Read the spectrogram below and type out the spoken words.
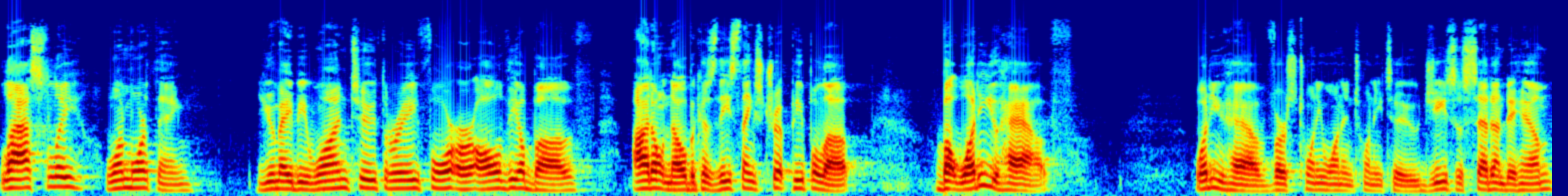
Lastly, one more thing. You may be one, two, three, four, or all of the above. I don't know because these things trip people up. But what do you have? What do you have? Verse 21 and 22. Jesus said unto him,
